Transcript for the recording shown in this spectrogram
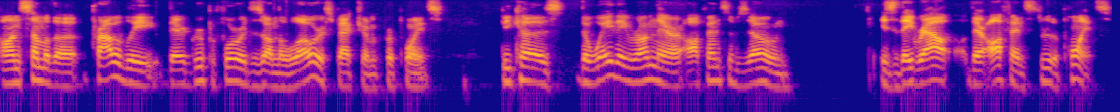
on some of the probably their group of forwards is on the lower spectrum for points because the way they run their offensive zone is they route their offense through the points.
